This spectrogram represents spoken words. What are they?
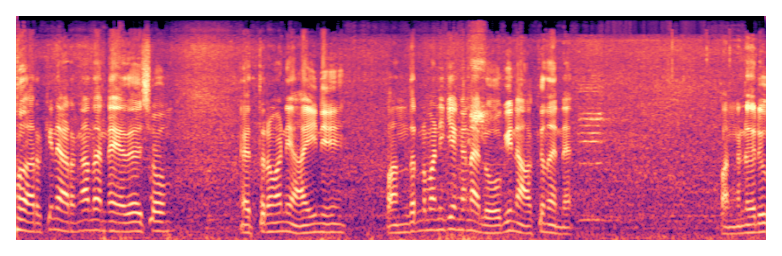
വർക്കിന് ഇറങ്ങാൻ തന്നെ ഏകദേശം എത്ര മണി ആയിന്? പന്ത്രണ്ട് മണിക്ക് എങ്ങനെ ലോഗിൻ ആക്കുന്നത് തന്നെ. അപ്പം അങ്ങനെ ഒരു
